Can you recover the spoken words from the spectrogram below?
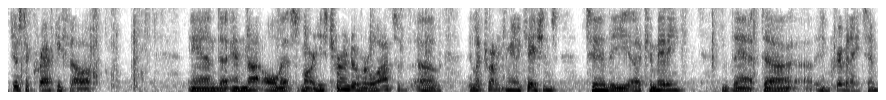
just a crafty fellow and uh, and not all that smart. He's turned over lots of, of electronic communications to the uh, committee that uh, incriminates him,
